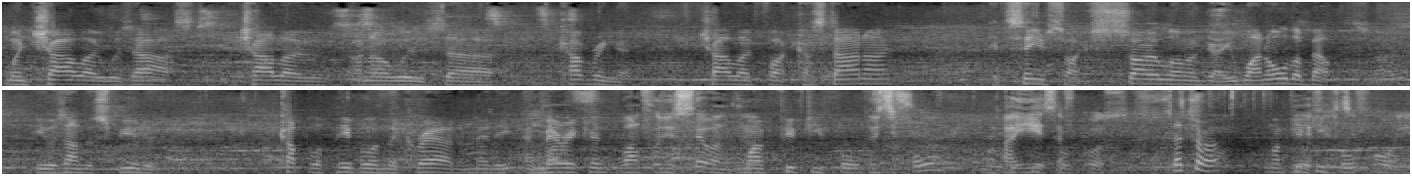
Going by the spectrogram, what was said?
when Charlo was asked, Charlo, and I was uh, covering it. Charlo fought Castano. It seems like so long ago. He won all the belts. He was undisputed. A couple of people in the crowd, Ameri- American, 147. 154. 54? Ah, yes, of course. That's all right. Yeah, 154. 54, yeah.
